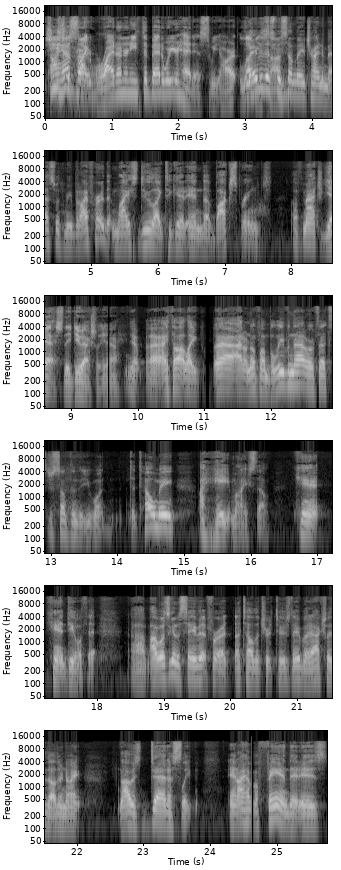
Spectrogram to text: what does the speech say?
She's just like right underneath the bed where your head is, sweetheart. Love Maybe you, this son. was somebody trying to mess with me, but I've heard that mice do like to get in the box springs of mattresses. Yes, they do actually. Yeah. Yep. I, I thought like uh, I don't know if I'm believing that or if that's just something that you want to tell me. I hate mice though. Can't can't deal with it. Um, I was going to save it for a, a Tell the Truth Tuesday, but actually the other night I was dead asleep, and I have a fan that is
